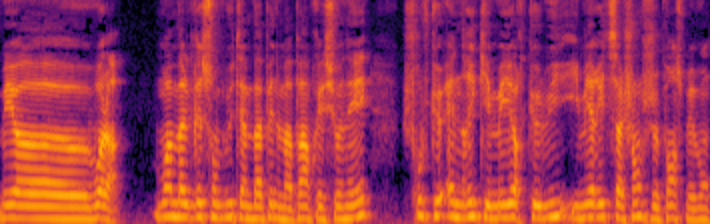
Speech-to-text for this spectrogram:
mais euh, voilà moi malgré son but Mbappé ne m'a pas impressionné. Je trouve que Henrik est meilleur que lui, il mérite sa chance, je pense, mais bon,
